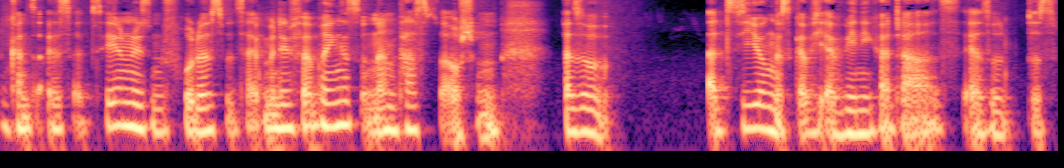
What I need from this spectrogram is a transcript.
du kannst alles erzählen und die sind froh, dass du Zeit mit denen verbringst und dann passt es auch schon. Also Erziehung ist, glaube ich, eher weniger da. Es ist eher so das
